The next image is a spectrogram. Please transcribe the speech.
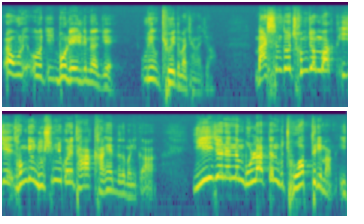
그러니까 우리 뭐 예를 들면 이제 우리 교회도 마찬가지죠. 말씀도 점점 막 이제 성경 66권이 다 강해되다 보니까 예전에는 몰랐던 뭐 조합들이 막 이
